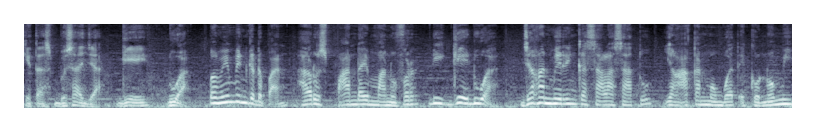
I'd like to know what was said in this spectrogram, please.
Kita sebut saja G2. Pemimpin ke depan harus pandai manuver di G2. Jangan miring ke salah satu yang akan membuat ekonomi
